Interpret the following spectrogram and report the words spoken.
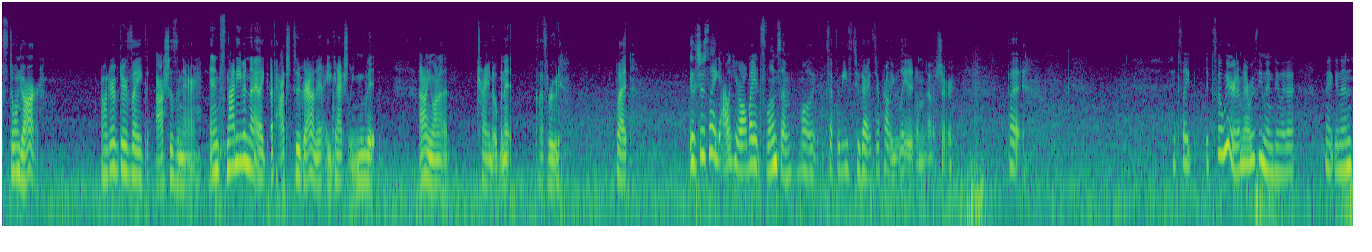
stone jar. I wonder if there's like ashes in there. And it's not even uh, like attached to the ground. You can actually move it. I don't even want to try and open it. that's rude. But it's just like out here all by its lonesome. Well, except for these two guys. They're probably related. I'm not sure. But it's like, it's so weird. I've never seen anything like that. Like, and then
